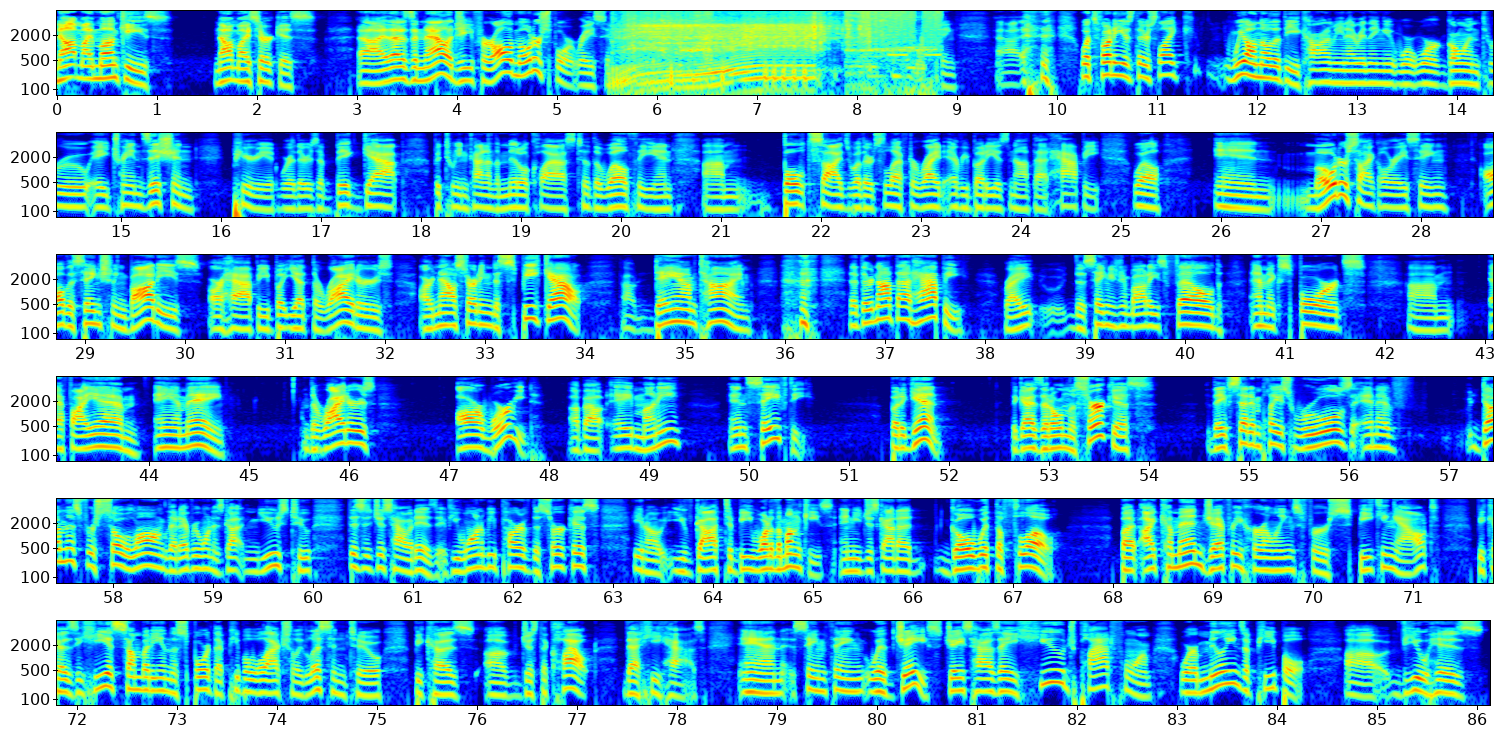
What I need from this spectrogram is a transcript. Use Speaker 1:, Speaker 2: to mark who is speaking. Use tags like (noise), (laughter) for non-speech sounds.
Speaker 1: Not my monkeys, not my circus. Uh, that is an analogy for all motorsport racing. Uh, (laughs) what's funny is there's like we all know that the economy and everything we're, we're going through a transition period where there's a big gap between kind of the middle class to the wealthy and um, both sides whether it's left or right everybody is not that happy well in motorcycle racing all the sanctioning bodies are happy but yet the riders are now starting to speak out about damn time (laughs) that they're not that happy right? The sanctioning bodies, Feld, MX Sports, um, FIM, AMA. The riders are worried about A, money and safety. But again, the guys that own the circus, they've set in place rules and have done this for so long that everyone has gotten used to. This is just how it is. If you want to be part of the circus, you know, you've got to be one of the monkeys and you just got to go with the flow. But I commend Jeffrey Herlings for speaking out because he is somebody in the sport that people will actually listen to because of just the clout that he has. And same thing with Jace. Jace has a huge platform where millions of people uh, view his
